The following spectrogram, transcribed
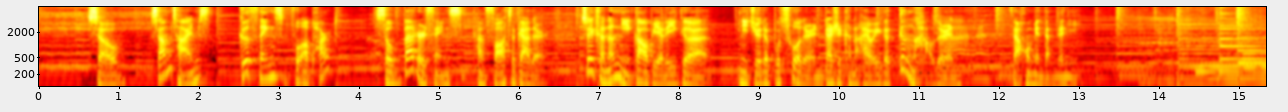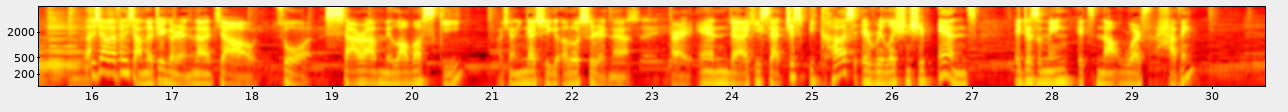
So sometimes good things fall apart, so better things can fall together. 所以可能你告别了一个你觉得不错的人，但是可能还有一个更好的人在后面等着你。接下来分享的这个人呢，叫做 Sarah Milovsky，好像应该是一个俄罗斯人呢。Alright, and uh, he said, just because a relationship ends, it doesn't mean it's not worth having.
